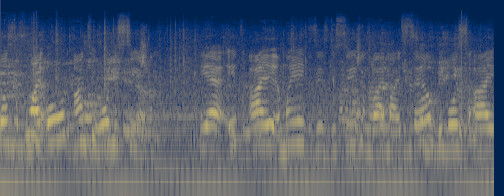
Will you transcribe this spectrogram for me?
was my own anti-war decision. Yeah, if I made this decision by myself because I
